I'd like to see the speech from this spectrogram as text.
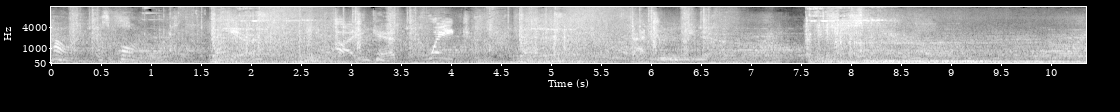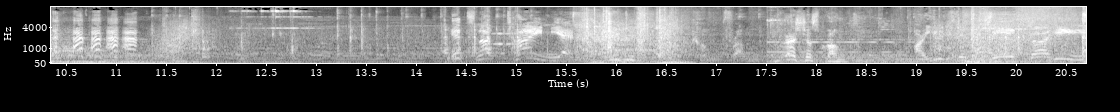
tower has fallen. here. I can't wait. That shouldn't be there. it's not time yet. Where did that come from? Precious bounty. Are you seek the heat?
